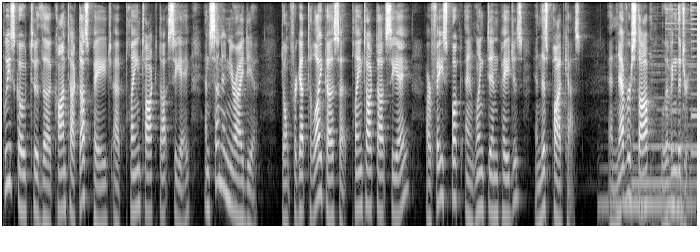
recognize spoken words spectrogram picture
please go to the Contact Us page at planetalk.ca and send in your idea. Don't forget to like us at planetalk.ca, our Facebook and LinkedIn pages, and this podcast. And never stop living the dream.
